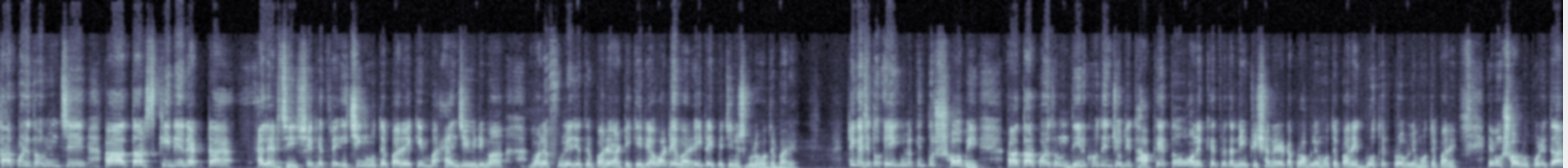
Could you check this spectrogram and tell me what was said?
তারপরে ধরুন যে আহ, তার স্কিনের একটা অ্যালার্জি সেক্ষেত্রে ইচিং হতে পারে কিংবা অ্যাঞ্জিওডিমা মানে ফুলে যেতে পারে আর্টিকেরিয়া হোয়াট এভার এই টাইপের জিনিসগুলো হতে পারে। ঠিক আছে? তো এইগুলো কিন্তু সবই। তারপরে ধরুন দীর্ঘদিন যদি থাকে তো অনেক ক্ষেত্রে তার নিউট্রিশনের একটা প্রবলেম হতে পারে গ্রোথের প্রবলেম হতে পারে এবং সর্বোপরি তার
